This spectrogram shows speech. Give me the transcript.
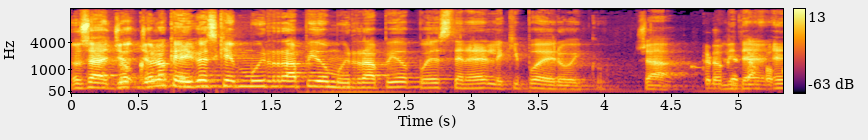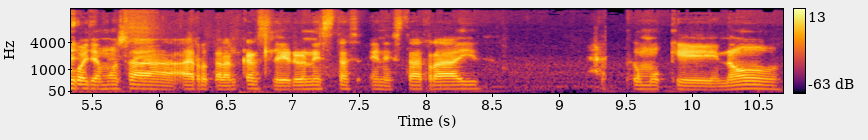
O sea, yo, yo, lo que digo es que muy rápido, muy rápido puedes tener el equipo de heroico. O sea, creo que tampoco eh, vayamos a, derrotar al carcelero en esta, en esta raid. Como que no. O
